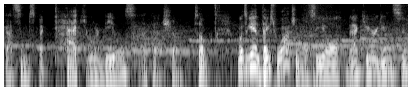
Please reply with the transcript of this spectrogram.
Got some spectacular deals at that show. So once again, thanks for watching. We'll see you all back here again soon.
